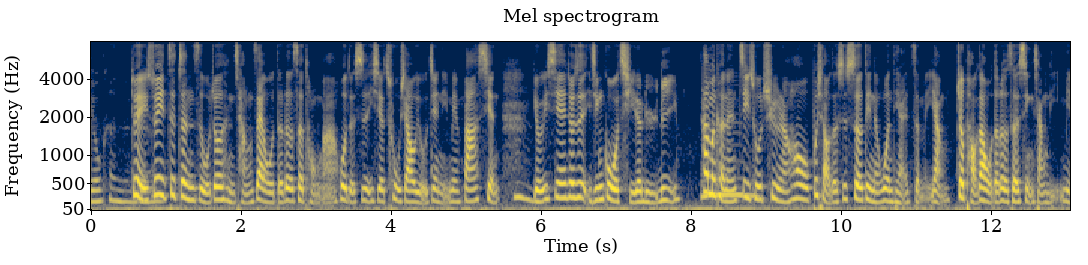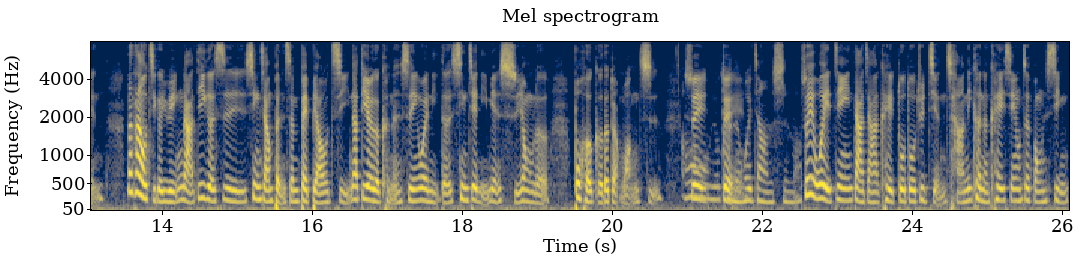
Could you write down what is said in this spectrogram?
有可能。对，所以这阵子我就很常在我的垃圾桶啊，或者是一些促销邮件里面发现，有一些就是已经过期的履历。他们可能寄出去，然后不晓得是设定的问题还是怎么样，就跑到我的垃圾信箱里面。那它有几个原因啦，第一个是信箱本身被标记，那第二个可能是因为你的信件里面使用了不合格的短网址，所以、可能会这样是吗？所以我也建议大家可以多多去检查，你可能可以先用这封信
